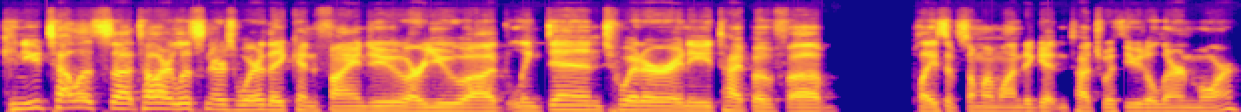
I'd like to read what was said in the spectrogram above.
can you tell us, uh, tell our listeners where they can find you? Are you uh, LinkedIn, Twitter, any type of uh, place if someone wanted to get in touch with you to learn more?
